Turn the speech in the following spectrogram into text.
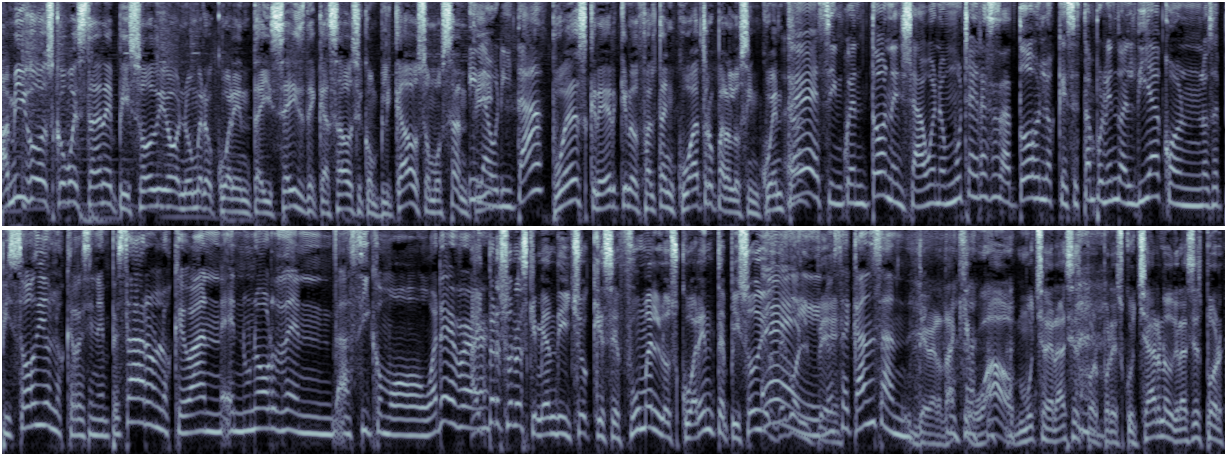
Amigos, ¿cómo están? Episodio número 46 de Casados y Complicados. Somos Santi. ¿Y Laurita? ¿Puedes creer que nos faltan cuatro para los 50? Eh, cincuentones ya. Bueno, muchas gracias a todos los que se están poniendo al día con los episodios, los que recién empezaron, los que van en un orden así como whatever. Hay personas que me han dicho que se fuman los 40 episodios de golpe. No se cansan. De verdad que wow, muchas gracias por, por escucharnos, gracias por,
